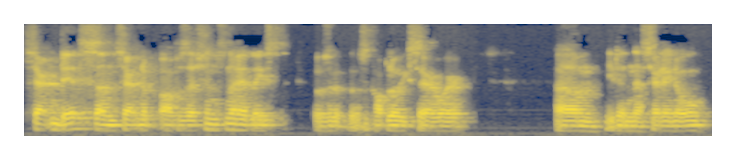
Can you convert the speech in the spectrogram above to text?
certain dates and certain oppositions now. At least there was a, there was a couple of weeks there where um, you didn't necessarily know,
